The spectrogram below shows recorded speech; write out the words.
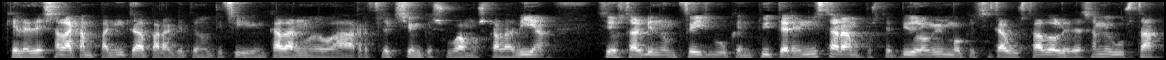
que le des a la campanita para que te notifiquen cada nueva reflexión que subamos cada día si lo estás viendo en Facebook, en Twitter, en Instagram, pues te pido lo mismo que si te ha gustado, le des a me gusta,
